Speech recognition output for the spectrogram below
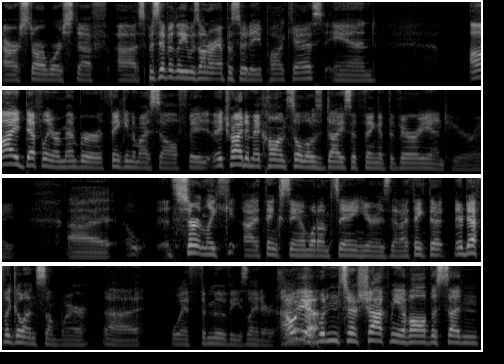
our Star Wars stuff. Uh, specifically, it was on our Episode Eight podcast, and I definitely remember thinking to myself, they they tried to make Han Solo's dice a thing at the very end here, right? Uh, certainly, I think Sam. What I'm saying here is that I think that they're definitely going somewhere uh, with the movies later. Oh, yeah. it wouldn't so shock me if all of a sudden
